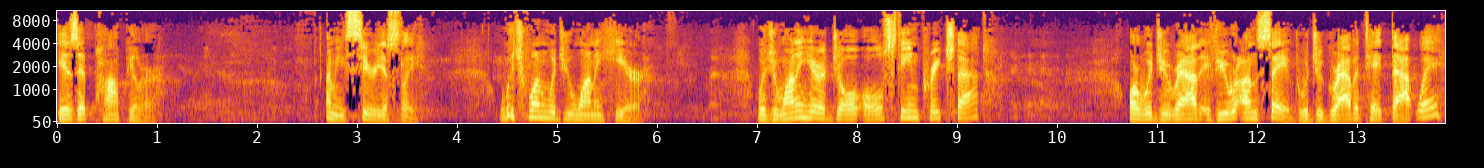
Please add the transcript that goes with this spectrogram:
Is it popular? I mean, seriously, which one would you want to hear? Would you want to hear Joel Osteen preach that? Or would you rather, if you were unsaved, would you gravitate that way?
